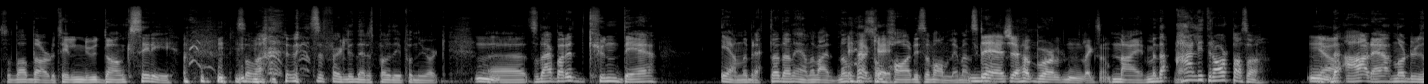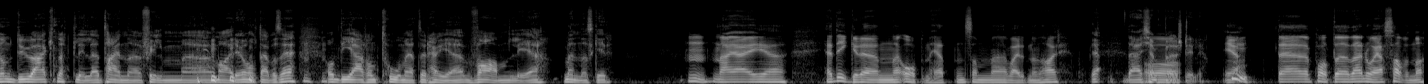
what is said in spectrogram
så da drar du til New Donk City. som er selvfølgelig deres parodi på New York. Eh, så det er bare kun det ene brettet, den ene verdenen, okay. som har disse vanlige menneskene. Det er ikke Hubworlden, liksom. Nei, men det er litt rart, altså. Ja. Det er det, når du, liksom, du er knøttlille tegnefilm-Mario, holdt jeg på å si, og de er sånn to meter høye, vanlige mennesker. Mm, nei, jeg, eh, jeg digger den åpenheten som eh, verdenen har. Ja, det er kjempestilig. Ja. Det, er det er noe jeg savna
